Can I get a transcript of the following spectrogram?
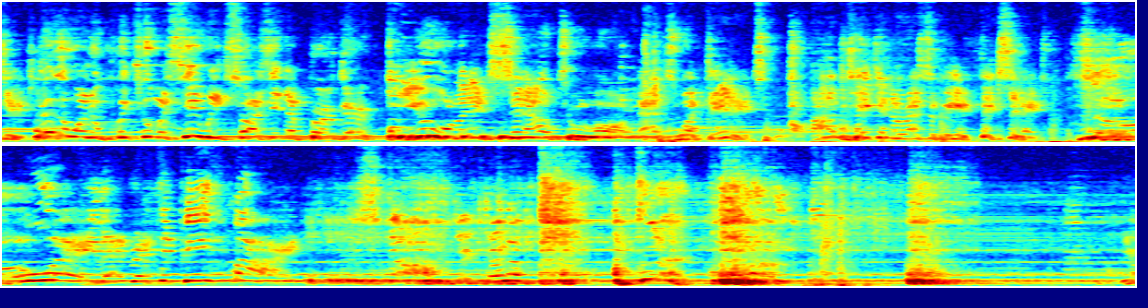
You're the one who put too much seaweed sauce in the burger. You let it sit out too long. That's what did it. I'm taking the recipe and fixing it. No way! That recipe's mine! Stop! You're gonna. You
